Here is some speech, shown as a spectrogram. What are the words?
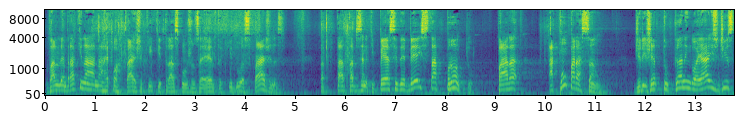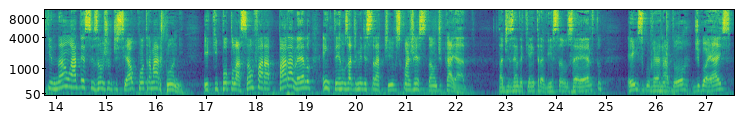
vale lembrar que na, na reportagem aqui que traz com José Hélito aqui duas páginas, tá, tá, tá dizendo aqui, PSDB está pronto para a comparação. Dirigente tucano em Goiás diz que não há decisão judicial contra Marconi e que população fará paralelo em termos administrativos com a gestão de Caiado. Está dizendo aqui a entrevista o Zé Hélito, ex-governador de Goiás,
